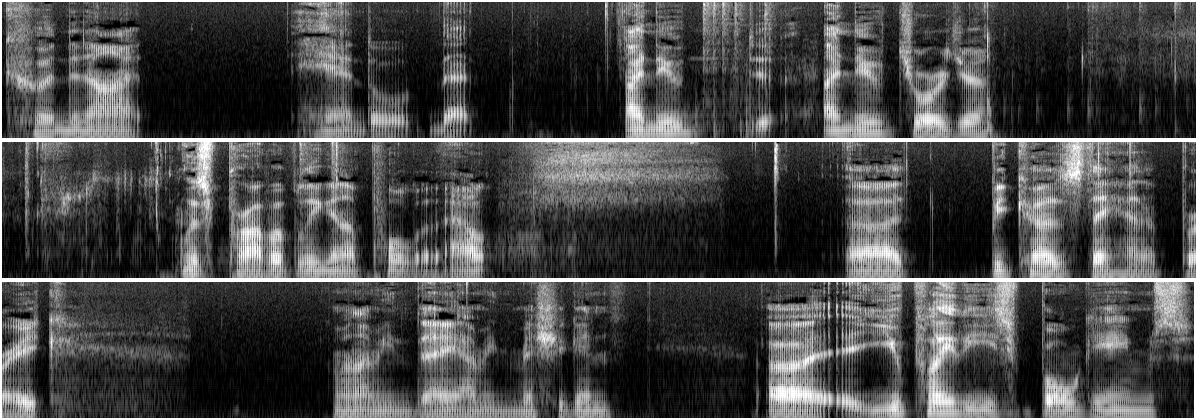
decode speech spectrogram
could not handle that I knew I knew Georgia was probably gonna pull it out uh, because they had a break. Well, I mean they, I mean Michigan. Uh, you play these bowl games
